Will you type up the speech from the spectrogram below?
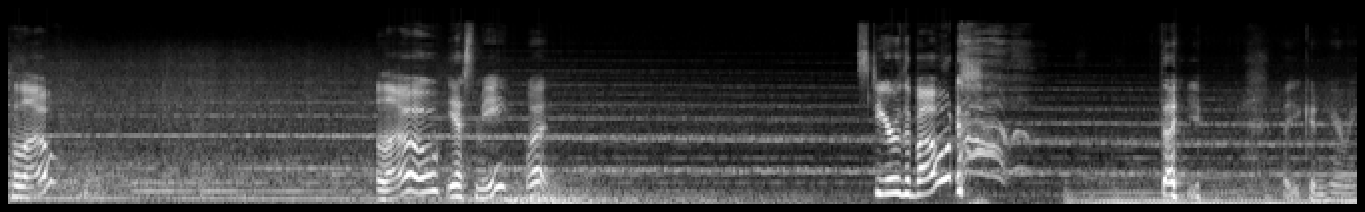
Hello? Hello? yes, me? What? Steer the boat? Thought you, thought you couldn't hear me.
